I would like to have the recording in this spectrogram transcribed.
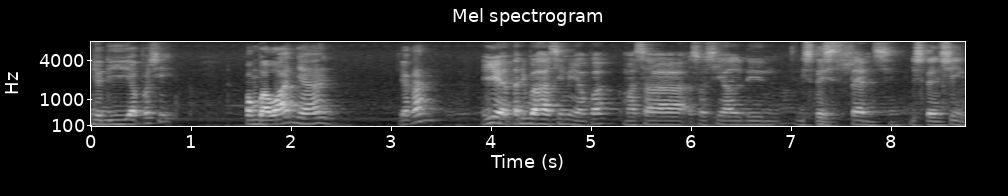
jadi apa sih pembawanya? Ya kan? Iya, tadi bahas ini apa? Masa social din Distance. distancing. distancing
